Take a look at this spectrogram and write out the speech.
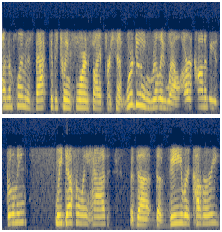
unemployment is back to between four and five percent. We're doing really well. Our economy is booming. We definitely had the the V recovery,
